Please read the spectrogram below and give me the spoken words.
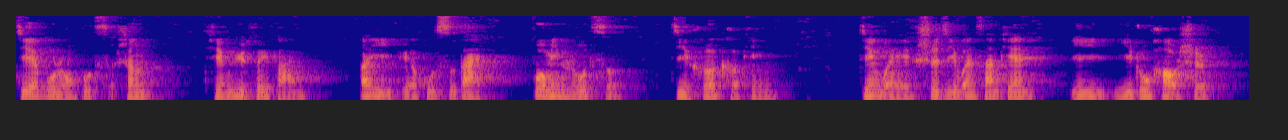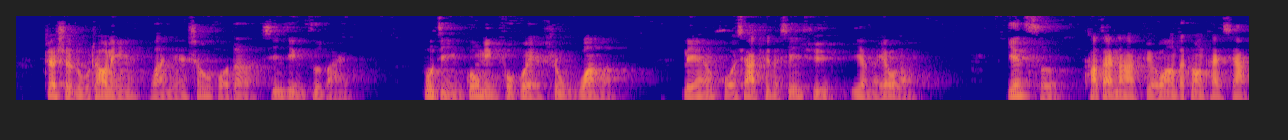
皆不容乎此生；庭域虽繁，恩已绝乎斯代。”复命如此，几何可平？今为世集文三篇，以遗诸好事。这是卢照邻晚年生活的心境自白。不仅功名富贵是无望了，连活下去的心绪也没有了。因此，他在那绝望的状态下，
